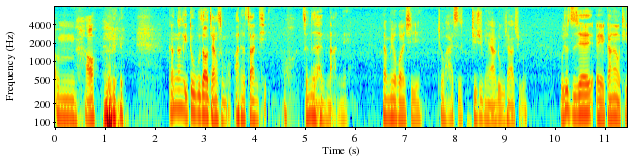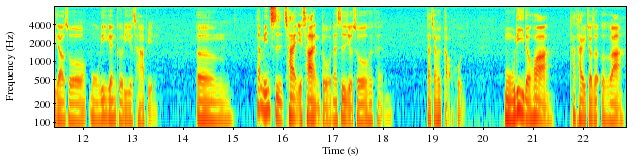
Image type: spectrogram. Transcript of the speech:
嗯，好。刚刚一度不知道讲什么，按了暂停，哦，真的很难呢。但没有关系，就还是继续给大家录下去。我就直接，诶，刚刚有提到说牡蛎跟蛤蜊的差别，嗯，但名词差也差很多，但是有时候会可能大家会搞混。牡蛎的话，它台语叫做蚵啊，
